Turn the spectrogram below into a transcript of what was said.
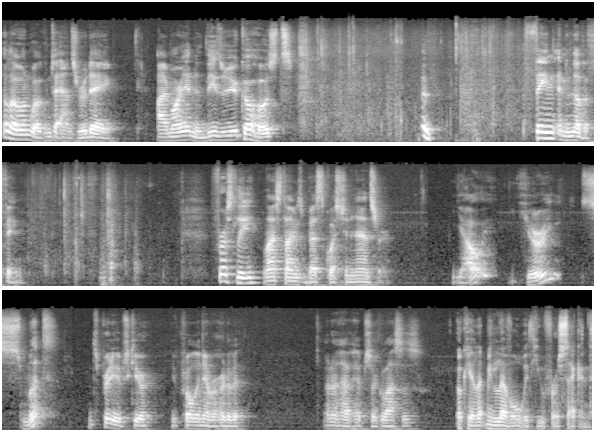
Hello and welcome to Answer a Day. I'm Arjen and these are your co-hosts. Thing and another thing. Firstly, last time's best question and answer. Yaoi? Yuri? Smut? It's pretty obscure. You've probably never heard of it. I don't have hips or glasses. Okay, let me level with you for a second.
